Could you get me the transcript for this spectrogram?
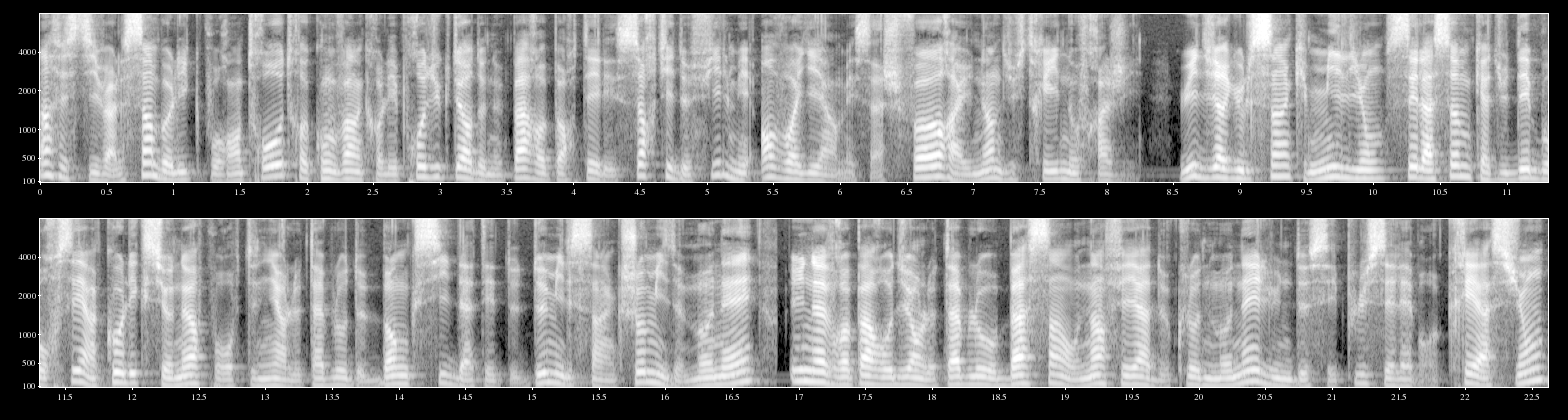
Un festival symbolique pour entre autres convaincre les producteurs de ne pas reporter les sorties de films et envoyer un message fort à une industrie naufragée. 8,5 millions, c'est la somme qu'a dû débourser un collectionneur pour obtenir le tableau de Banksy daté de 2005 Show Me the Money, une œuvre parodiant le tableau Bassin au nymphéa de Claude Monet, l'une de ses plus célèbres créations.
